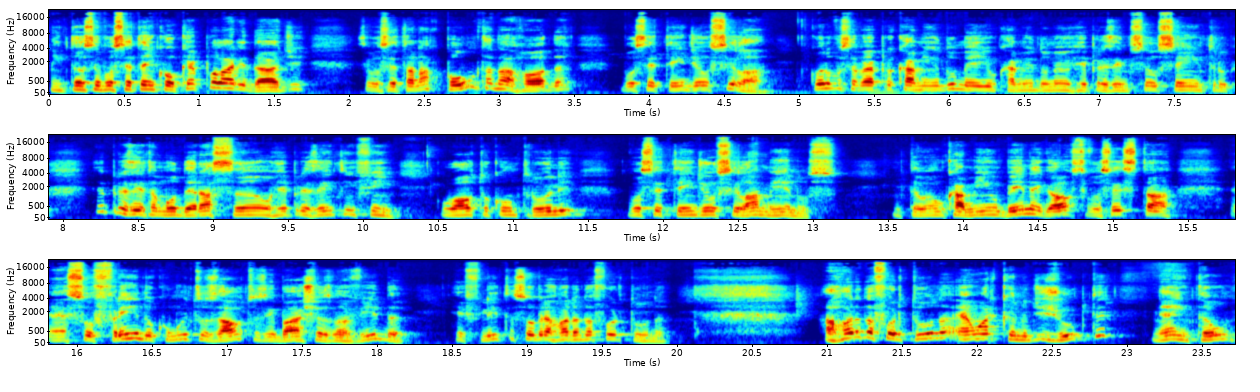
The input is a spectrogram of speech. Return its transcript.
Então, se você está em qualquer polaridade, se você está na ponta da roda, você tende a oscilar. Quando você vai para o caminho do meio, o caminho do meio representa o seu centro, representa a moderação, representa, enfim, o autocontrole, você tende a oscilar menos. Então é um caminho bem legal. Se você está é, sofrendo com muitos altos e baixos na vida, reflita sobre a roda da fortuna. A roda da fortuna é um arcano de Júpiter, né? então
